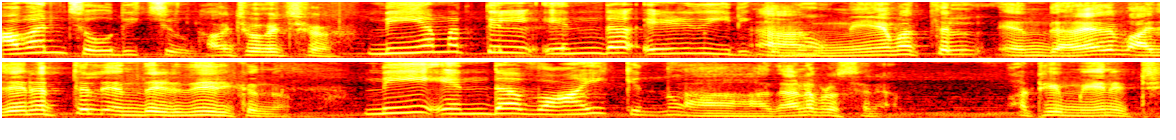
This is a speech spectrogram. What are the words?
അവൻ ചോദിച്ചു അവൻ ചോദിച്ചു നിയമത്തിൽ എന്ത് എഴുതിയിരിക്കുന്നു? നിയമത്തിൽ എന്ത് അതായത് വചനത്തിൽ എന്ത് എഴുതിയിരിക്കുന്നു? നീ എന്ത് വായിക്കുന്നു? ആ അതാണ് പ്രശ്നം. വാട്ട് യു മീൻ ഇറ്റ്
